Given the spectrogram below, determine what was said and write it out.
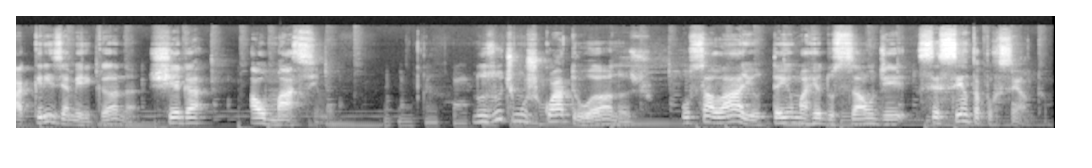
a crise americana chega ao máximo. Nos últimos quatro anos, o salário tem uma redução de 60%.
